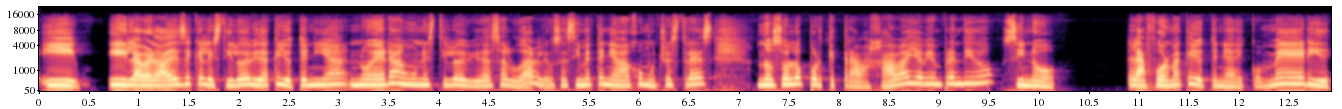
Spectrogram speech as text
y y la verdad es de que el estilo de vida que yo tenía no era un estilo de vida saludable. O sea, sí me tenía bajo mucho estrés, no solo porque trabajaba y había emprendido, sino la forma que yo tenía de comer y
